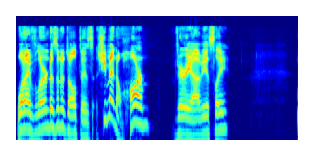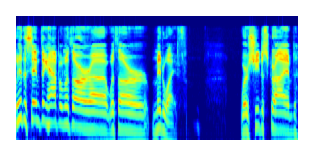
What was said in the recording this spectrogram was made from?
what I've learned as an adult is she meant no harm, very obviously. We had the same thing happen with our uh, with our midwife, where she described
